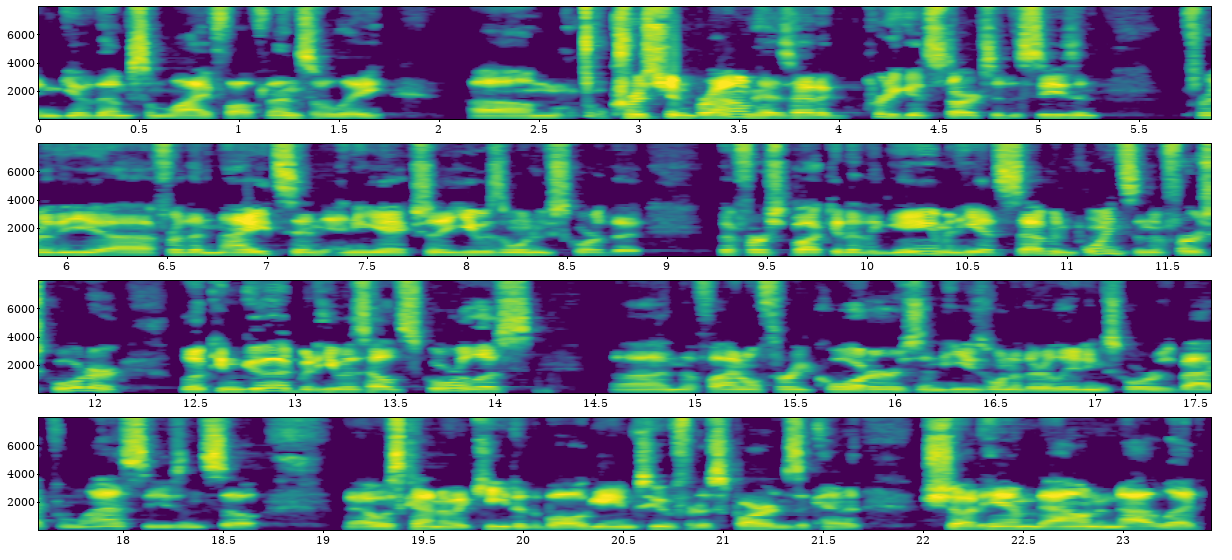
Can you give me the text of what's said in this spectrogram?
and give them some life offensively. Um, Christian Brown has had a pretty good start to the season for the uh, for the Knights, and, and he actually he was the one who scored the the first bucket of the game, and he had seven points in the first quarter, looking good, but he was held scoreless uh, in the final three quarters, and he's one of their leading scorers back from last season. So that was kind of a key to the ball game too for the Spartans to kind of shut him down and not let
